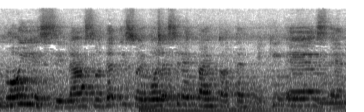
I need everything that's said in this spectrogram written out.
employees sila. So that is why wala sila time to attend PKS and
